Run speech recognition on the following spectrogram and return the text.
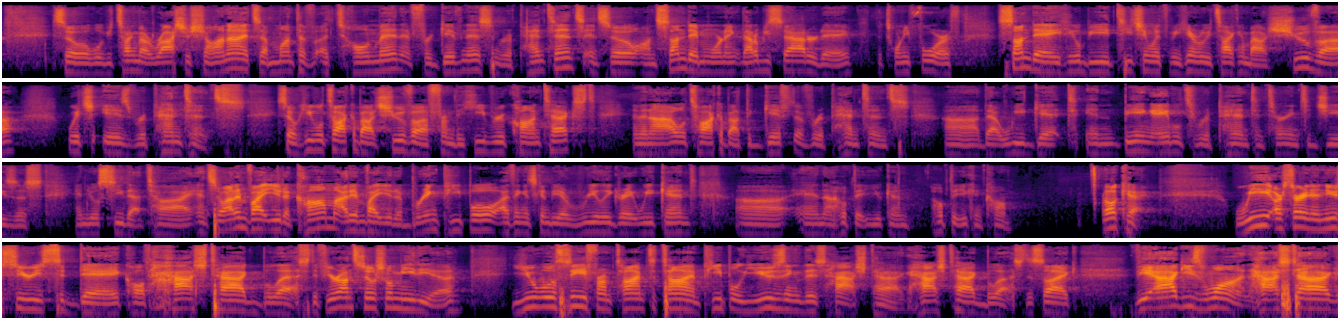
So we'll be talking about Rosh Hashanah. It's a month of atonement and forgiveness and repentance. And so on Sunday morning, that'll be Saturday, the 24th. Sunday, he'll be teaching with me here. We'll be talking about Shuva, which is repentance. So he will talk about Shuva from the Hebrew context, and then I will talk about the gift of repentance uh, that we get in being able to repent and turning to Jesus, and you'll see that tie. And so I'd invite you to come. I'd invite you to bring people. I think it's going to be a really great weekend, uh, and I hope that you can hope that you can come. Okay. We are starting a new series today called Hashtag Blessed. If you're on social media, you will see from time to time people using this hashtag, hashtag blessed. It's like the Aggies won, hashtag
